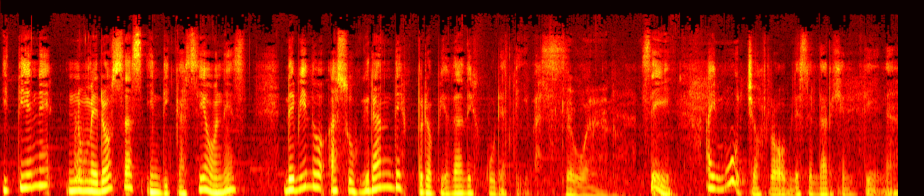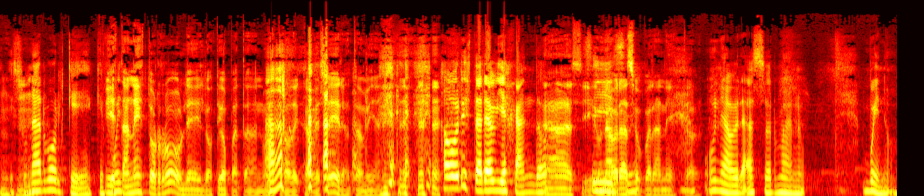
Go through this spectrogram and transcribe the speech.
y tiene numerosas indicaciones debido a sus grandes propiedades curativas. Qué bueno. Sí, hay muchos robles en la Argentina. Es un árbol que, que y está Néstor Roble, el osteópata nuestro de cabecera también. Ahora estará viajando. Ah, sí, un abrazo para Néstor. Un abrazo, hermano. Bueno,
